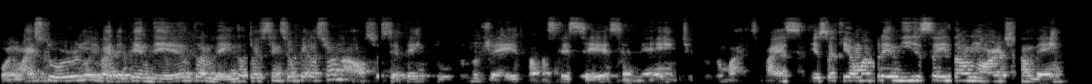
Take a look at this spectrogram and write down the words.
Põe mais turno e vai depender também da tua eficiência operacional. Se você tem tudo no jeito para abastecer, semente e tudo mais. Mas isso aqui é uma premissa e dá um norte também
